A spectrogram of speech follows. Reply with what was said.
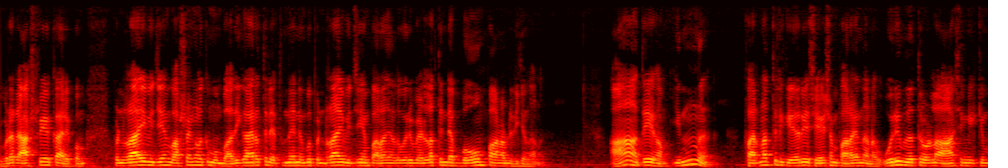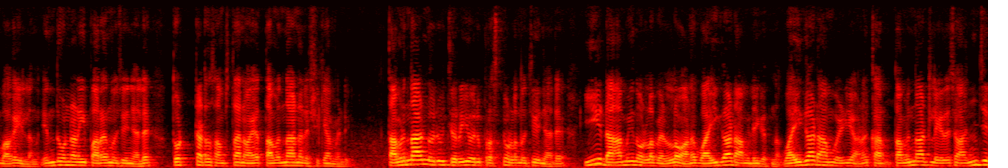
ഇവിടെ രാഷ്ട്രീയക്കാരിപ്പം പിണറായി വിജയൻ വർഷങ്ങൾക്ക് മുമ്പ് അധികാരത്തിൽ എത്തുന്നതിന് മുമ്പ് പിണറായി വിജയൻ പറഞ്ഞത് ഒരു വെള്ളത്തിന്റെ ബോംബാണ് അവിടെ ഇരിക്കുന്നതാണ്. ആ അദ്ദേഹം ഇന്ന് ഭരണത്തിൽ കയറിയ ശേഷം പറയുന്നതാണ് ഒരു വിധത്തിലുള്ള ആശങ്കയ്ക്കും വകയില്ലെന്ന്. എന്തുകൊണ്ടാണ് ഈ പറയുന്നത് വെച്ച് കഴിഞ്ഞാൽ തൊട്ടടുത്ത സംസ്ഥാനമായ തമിഴ്നാടിനെ രക്ഷിക്കാൻ വേണ്ടി. തമിഴ്നാടിന് ഒരു ചെറിയൊരു പ്രശ്നമുള്ളതെന്ന് വെച്ച് കഴിഞ്ഞാൽ ഈ ഡാമിൽ നിന്നുള്ള വെള്ളമാണ് വൈഗാ ഡാമിലേക്ക് എത്തുന്നത്. വൈഗാ ഡാം വഴിയാണ് തമിഴ്നാട്ടിലെ ഏകദേശം അഞ്ച്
